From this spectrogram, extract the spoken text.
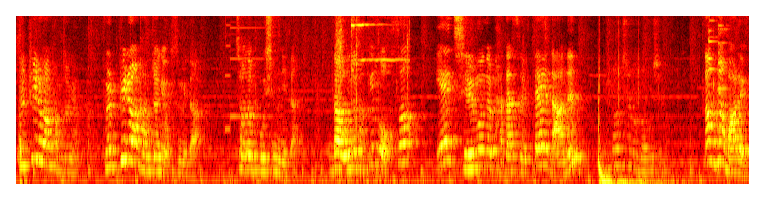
불필요한 감정이 없다. 불필요한 감정이 없습니다. 저는 보십니다. 나 오늘 바뀐 거 없어? 예 질문을 받았을 때 나는 이런 질문 너무 싫어. 난 그냥 말해.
